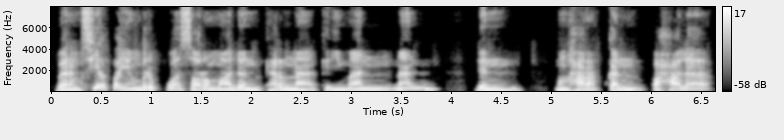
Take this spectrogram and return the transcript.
Barang siapa yang berpuasa Ramadan karena keimanan dan mengharapkan pahala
